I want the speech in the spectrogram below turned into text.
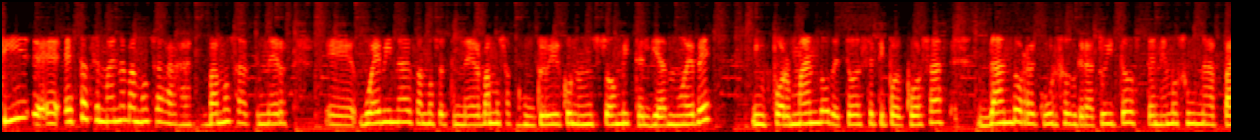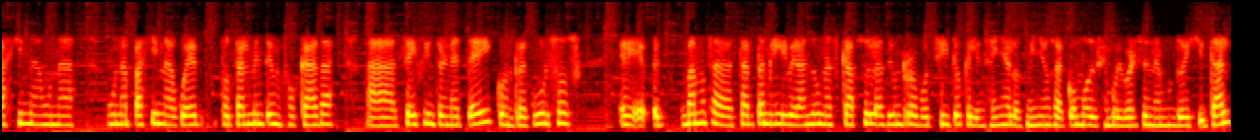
sí, eh, esta semana vamos a vamos a tener eh, webinars, vamos a tener, vamos a concluir con un summit el día 9 informando de todo este tipo de cosas, dando recursos gratuitos. Tenemos una página, una, una página web totalmente enfocada a Safe Internet Day con recursos. Eh, vamos a estar también liberando unas cápsulas de un robotcito que le enseña a los niños a cómo desenvolverse en el mundo digital.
